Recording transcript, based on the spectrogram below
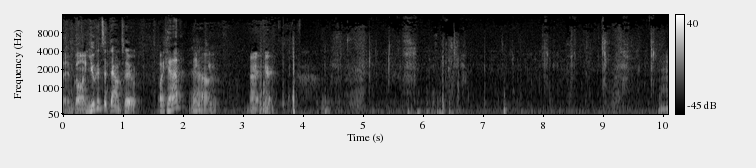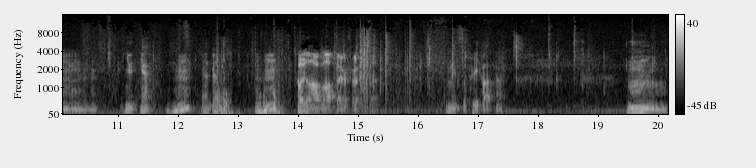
Okay, I'm going. You can sit down too. Oh, I can? Yeah. Thank you. All right, here. Mmm. You yeah? Mm-hmm. Yeah, good. Mm-hmm. Probably a lot, lot better first, but Mm, it's still pretty hot, huh? Mmm.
